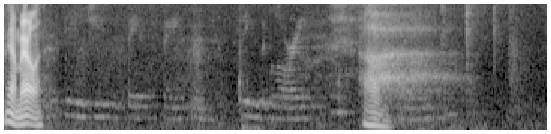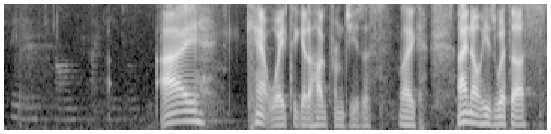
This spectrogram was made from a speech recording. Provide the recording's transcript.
Yeah, Marilyn. Seeing Jesus face to face and seeing the glory. Ah. I can't wait to get a hug from Jesus. Like, I know He's with us,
